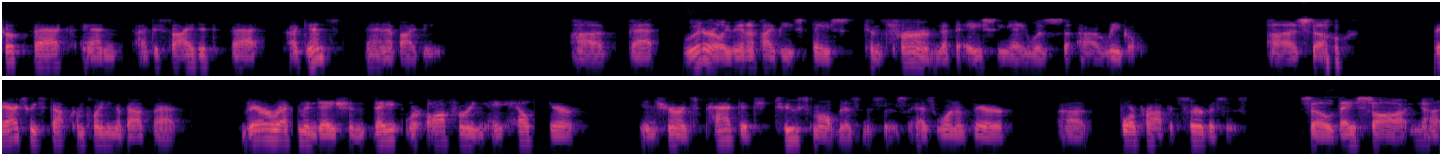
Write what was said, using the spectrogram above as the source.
took that and uh, decided that against the NFIB, uh, that literally the NFIB's case confirmed that the ACA was uh, legal. Uh, so they actually stopped complaining about that. Their recommendation, they were offering a healthcare insurance package to small businesses as one of their uh, for-profit services. So they saw, uh,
